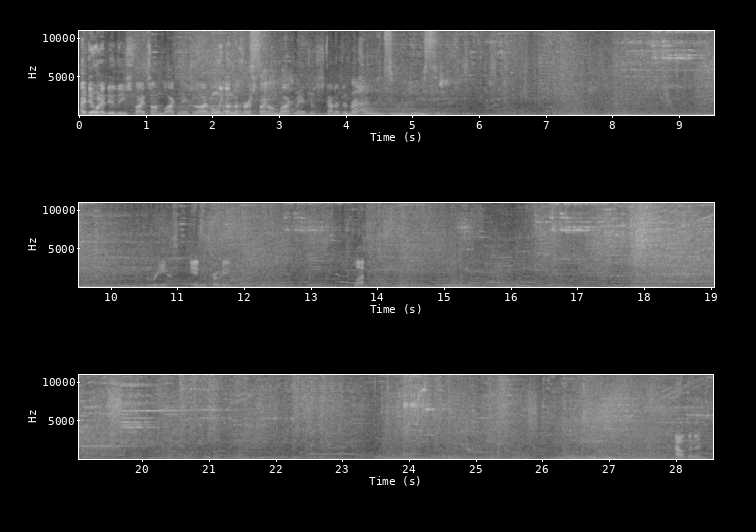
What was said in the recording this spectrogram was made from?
I do want to do these fights on Black Mage, though. I've only done the first fight on Black Mage, which is kind of depressing. Three in protean. Left. Out and in.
